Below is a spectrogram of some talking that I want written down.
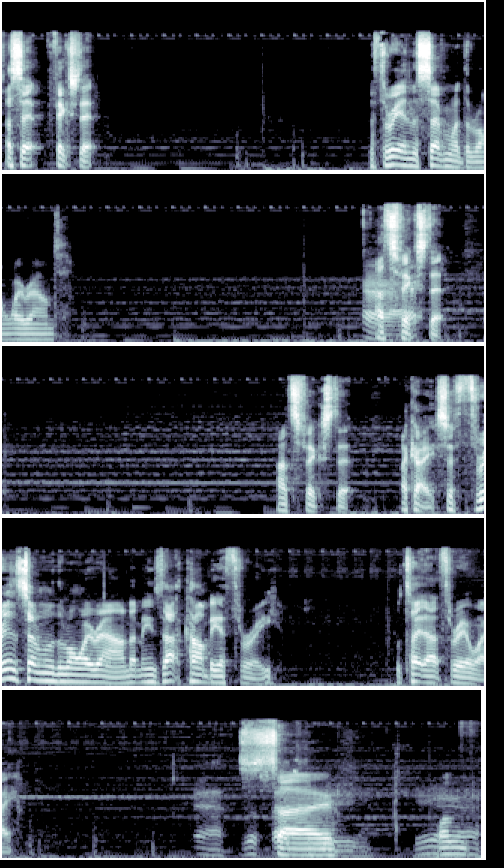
That's it. Fixed it. The three and the seven were the wrong way around. That's fixed it. That's fixed it. Okay, so if three and seven were the wrong way around, that means that can't be a three. We'll take that three away. Yeah, this has to So, be one- here.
